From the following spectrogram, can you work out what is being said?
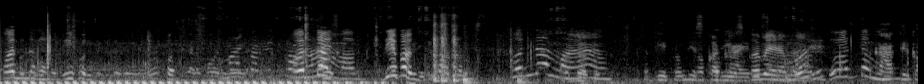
బాగుంది. దీపం దీపం ఒకటి తీసుకో మేడము. కార్తీక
